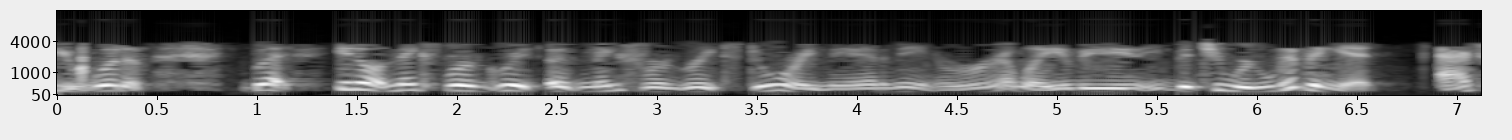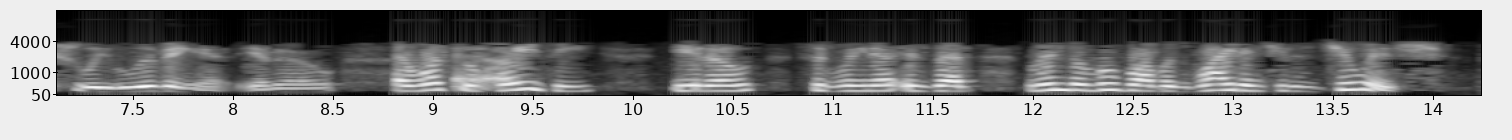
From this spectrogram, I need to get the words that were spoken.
you would have. But, you know, it makes for a great, it makes for a great story, man. I mean, really. I mean, but you were living it. Actually living it, you know. And what's so uh, crazy, you know, Sabrina, is that Linda Lubar was white and she was Jewish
